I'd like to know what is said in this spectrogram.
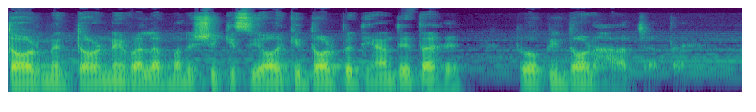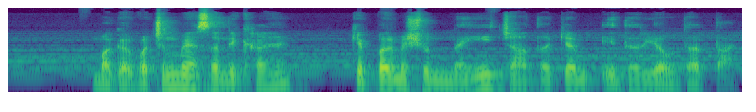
दौड़ में दौड़ने वाला मनुष्य किसी और की दौड़ पर ध्यान देता है तो अपनी दौड़ हार जाता है। मगर वचन में ऐसा लिखा है कि परमेश्वर नहीं चाहता कि हम इधर या उधर ताके।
